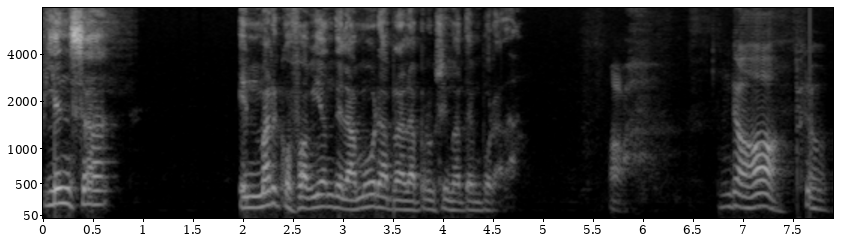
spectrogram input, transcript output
piensa en Marco Fabián de la Mora para la próxima temporada? No, pero...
